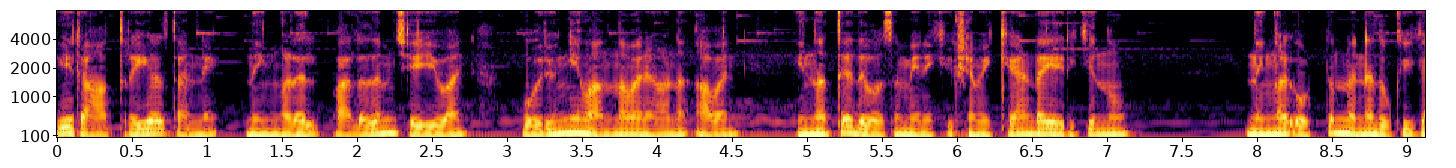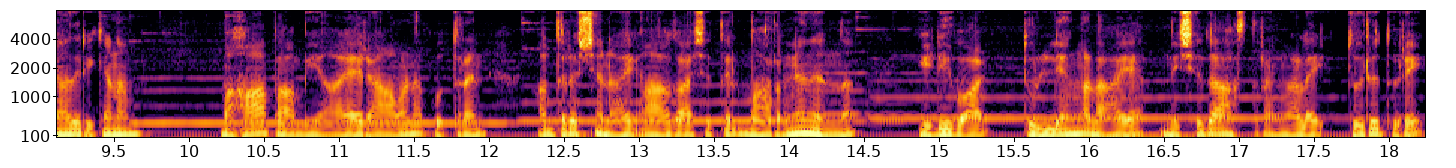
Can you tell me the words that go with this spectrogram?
ഈ രാത്രിയിൽ തന്നെ നിങ്ങളിൽ പലതും ചെയ്യുവാൻ ഒരുങ്ങി വന്നവനാണ് അവൻ. ഇന്നത്തെ ദിവസം എനിക്ക് ക്ഷമിക്കേണ്ടായിരിക്കുന്നു. നിങ്ങൾ ഒട്ടും തന്നെ ദുഃഖിക്കാതിരിക്കണം. മഹാപാപിയായ രാവണപുത്രൻ അദൃശ്യനായി ആകാശത്തിൽ മറഞ്ഞു നിന്ന് ഇടിവാൾ തുല്യങ്ങളായ നിശിതാസ്ത്രങ്ങളെ തുരുതുരെ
